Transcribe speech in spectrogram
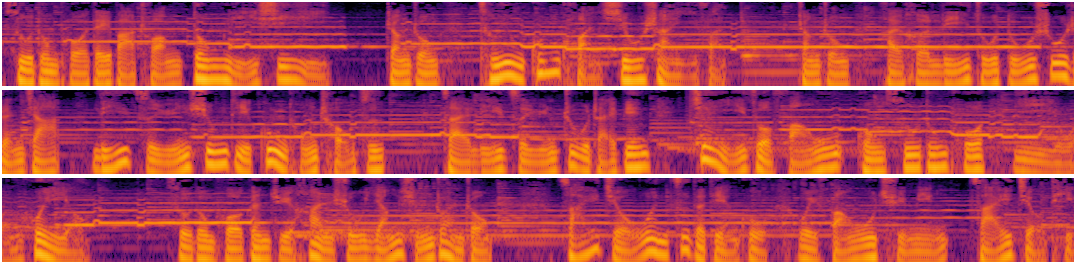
苏东坡得把床东移西移。张忠曾用公款修缮一番。当中还和黎族读书人家黎子云兄弟共同筹资。在黎子云住宅边建一座房屋，供苏东坡以文会友。苏东坡根据《汉书·杨雄传》中“载酒问字”的典故，为房屋取名“载酒亭”。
